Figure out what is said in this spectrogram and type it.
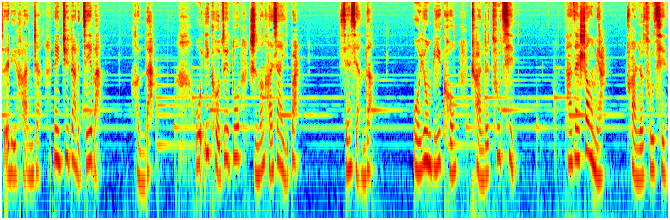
嘴里含着那巨大的鸡巴，很大，我一口最多只能含下一半，咸咸的。我用鼻孔喘着粗气，他在上面喘着粗气。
